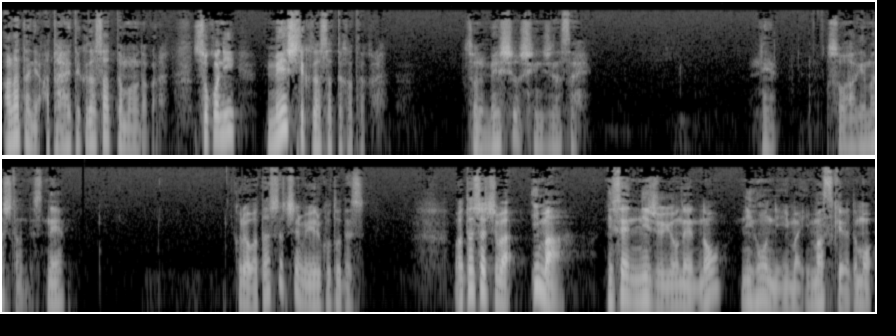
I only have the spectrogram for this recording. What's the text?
あなたに与えてくださったものだからそこに召してくださった方だからその召しを信じなさい、そう励ましたんですねこれは私たちにも言えることです私たちは今2024年の日本に今いますけれども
